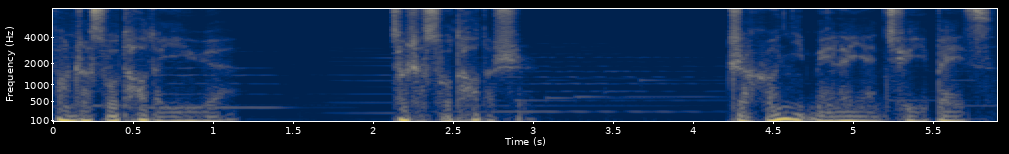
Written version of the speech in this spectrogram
放着俗套的音乐，做着俗套的事，只和你眉来眼去一辈子。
